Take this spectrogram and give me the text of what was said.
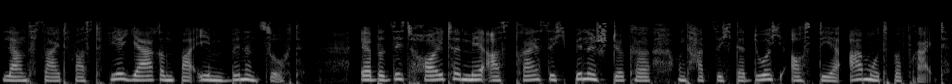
lernt seit fast vier Jahren bei ihm Binnenzucht. Er besitzt heute mehr als 30 Bienenstücke und hat sich dadurch aus der Armut befreit.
